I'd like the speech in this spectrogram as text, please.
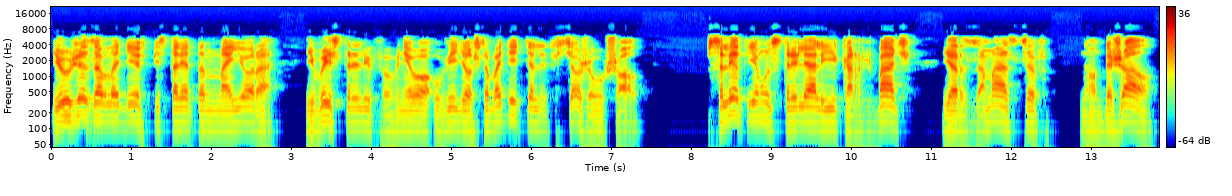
И уже завладев пистолетом майора и выстрелив в него, увидел, что водитель все же ушел. Вслед ему стреляли и Карбач, и Арзамасцев, но он бежал,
